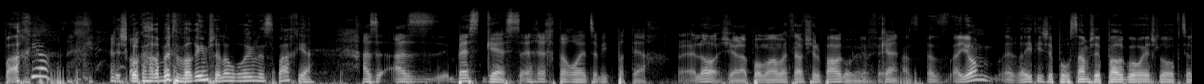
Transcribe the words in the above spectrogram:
ספחיה? יש כל כך הרבה דברים שלא ברורים לספחיה. אז, אז best guess, איך, איך אתה רואה את זה מתפתח? אה, לא, השאלה פה מה המצב של פרגו. באמת. כן. אז, אז היום ראיתי שפורסם שפרגו יש לו אופציה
